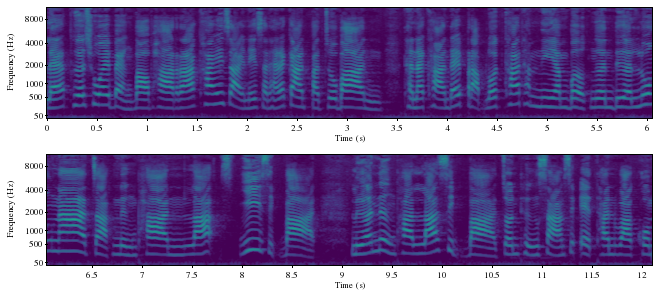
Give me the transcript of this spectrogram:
และเพื่อช่วยแบ่งเบาภาระค่าใช้จ่ายในสถานการณ์ปัจจุบัน ธนาคารได้ปรับลดค่าธรรมเนียมเบิกเงินเดือนล่วงหน้าจาก 1,000 ละ 20 บาท เหลือ 1,000 ละ 10 บาท จนถึง 31 ธันวาคม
